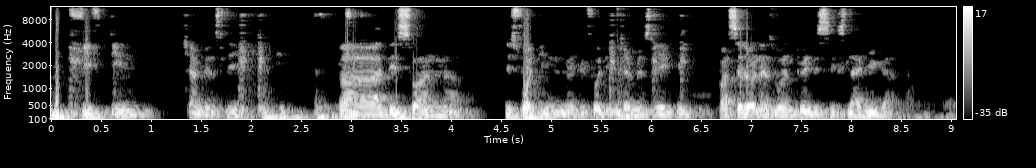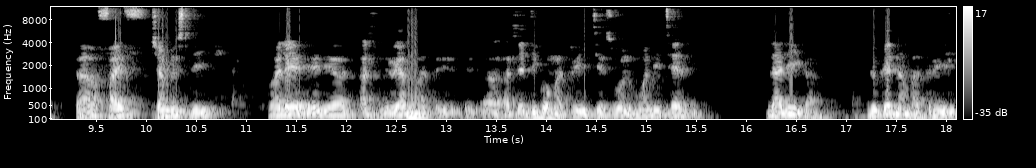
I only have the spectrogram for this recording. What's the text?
15 Champions League. Uh, this one uh, is 14, maybe 14 Champions League. Barcelona has won 26 La Liga, uh, 5 Champions League. Uh, Real Madrid, uh, Atletico Madrid has won only 10 La Liga. Look at number 3,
